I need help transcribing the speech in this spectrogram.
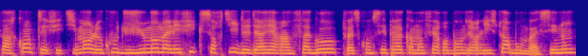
Par contre, effectivement, le coup du jumeau maléfique sorti de derrière un fagot parce qu'on sait pas comment faire rebondir l'histoire, bon bah c'est non.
